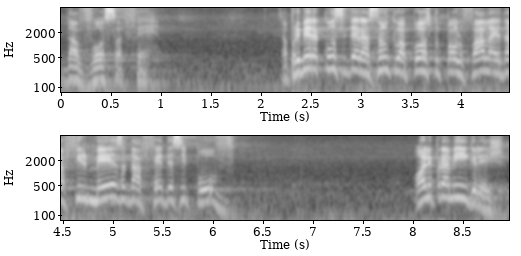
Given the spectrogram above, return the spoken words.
da vossa fé. A primeira consideração que o apóstolo Paulo fala é da firmeza da fé desse povo. Olhe para mim, igreja.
